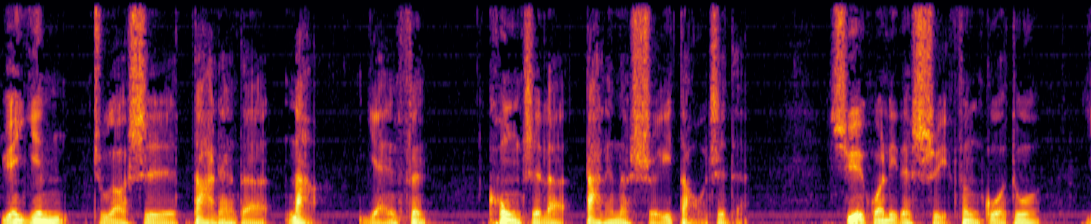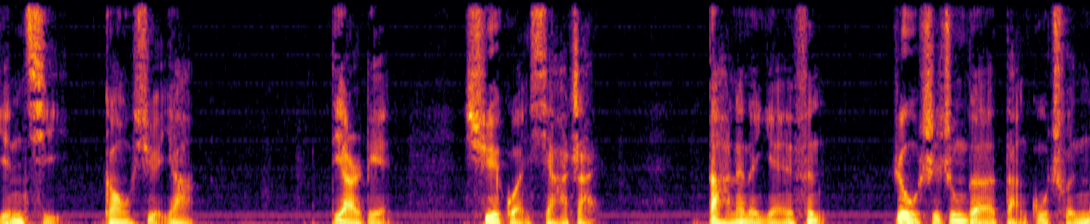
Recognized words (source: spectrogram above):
原因主要是大量的钠盐分控制了大量的水导致的，血管里的水分过多引起高血压。第二点，血管狭窄，大量的盐分、肉食中的胆固醇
